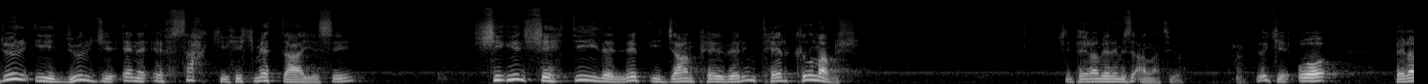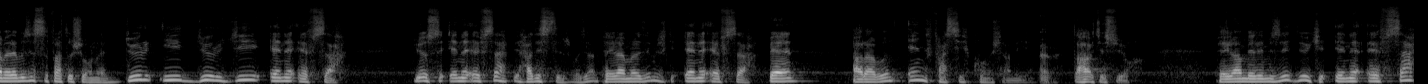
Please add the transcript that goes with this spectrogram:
dür-i dürci ene efsah ki hikmet dayesi şiir şehdiyle leb-i can perverin ter kılmamış. Şimdi peygamberimizi anlatıyor. Diyor ki o peygamberimizin sıfatı şu ona. Dür-i dürci ene efsah. Diyorsa ene efsah bir hadistir hocam. Peygamber demiş ki ene efsah. Ben Arap'ın en fasih konuşanıyım. Daha ötesi yok. Peygamberimizi diyor ki ene efsah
